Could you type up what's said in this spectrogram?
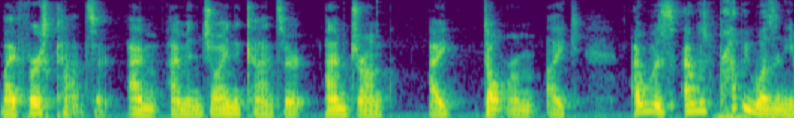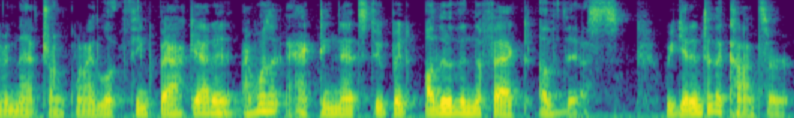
my first concert. I'm I'm enjoying the concert. I'm drunk. I don't rem- like I was I was probably wasn't even that drunk when I look think back at it. I wasn't acting that stupid other than the fact of this. We get into the concert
